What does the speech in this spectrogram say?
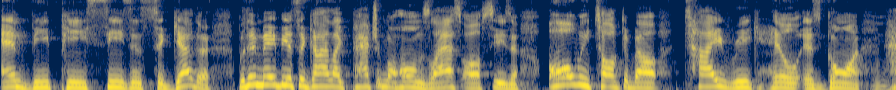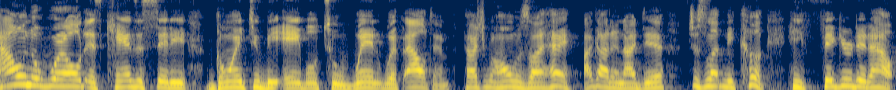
MVP seasons together. But then maybe it's a guy like Patrick Mahomes last offseason. All we talked about, Tyreek Hill is gone. Mm-hmm. How in the world is Kansas City going to be able to win without him? Patrick Mahomes was like, hey, I got an idea. Just let me cook. He figured it out.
